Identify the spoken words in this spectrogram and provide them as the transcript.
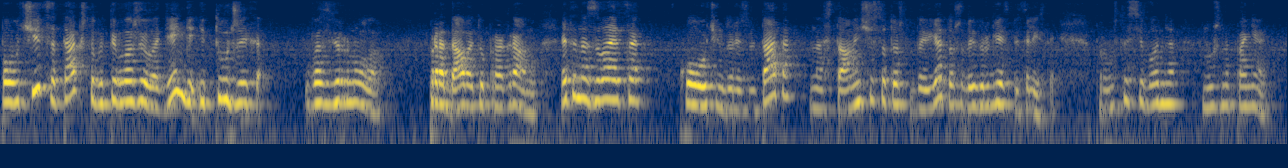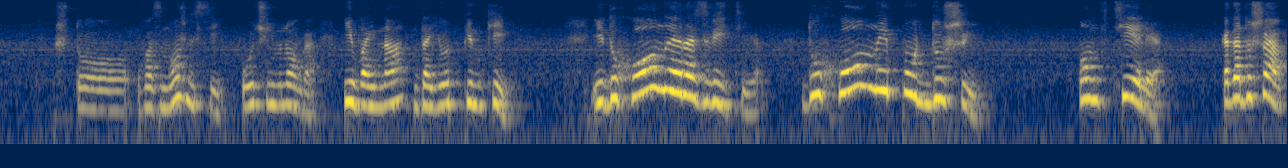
Поучиться так, чтобы ты вложила деньги и тут же их возвернула, продав эту программу. Это называется коучинг до результата, наставничество, то, что даю я, то, что дают другие специалисты. Просто сегодня нужно понять, что возможностей очень много, и война дает пинки. И духовное развитие, духовный путь души, он в теле. Когда душа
